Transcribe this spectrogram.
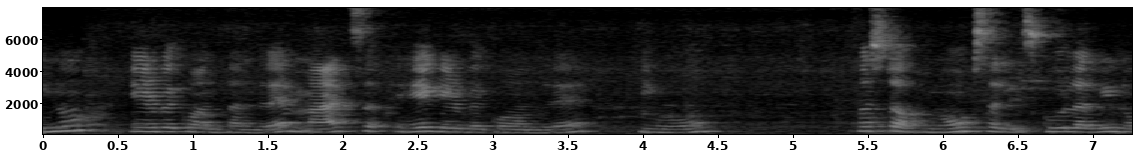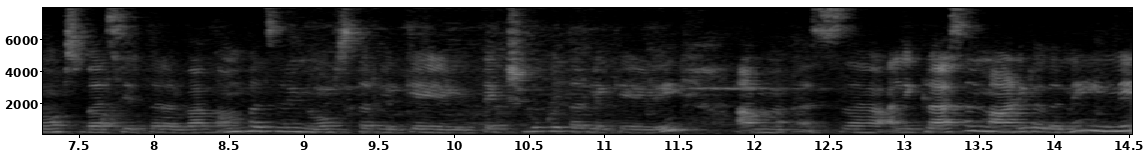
ಇನ್ನೂ ಹೇಳಬೇಕು ಅಂತಂದರೆ ಮ್ಯಾಥ್ಸ್ ಹೇಗೆ ಹೇಳಬೇಕು ಅಂದರೆ, ನೀವು ಫಸ್ಟ್ ಅವ್ರ ನೋಟ್ಸಲ್ಲಿ ಸ್ಕೂಲಲ್ಲಿ ನೋಟ್ಸ್ ಬರ್ಸಿರ್ತಾರಲ್ವ? ಕಂಪಲ್ಸರಿ ನೋಟ್ಸ್ ತರಲಿಕ್ಕೆ ಹೇಳಿ ಟೆಕ್ಸ್ಟ್ ಬುಕ್ ತರಲಿಕ್ಕೆ ಹೇಳಿ. ಅಲ್ಲಿ ಕ್ಲಾಸಲ್ಲಿ ಮಾಡಿರೋದನ್ನೇ ಇಲ್ಲಿ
